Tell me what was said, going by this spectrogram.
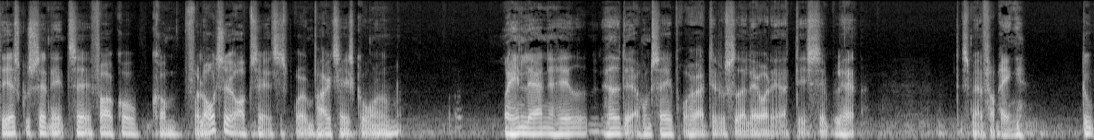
det jeg skulle sende ind til, for at kunne komme, få lov til optagelsesprøven på arkitektskolen. Og hende læreren, jeg havde, havde der, hun sagde, prøv at høre, det du sidder og laver der, det er simpelthen, det smager for ringe. Du,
